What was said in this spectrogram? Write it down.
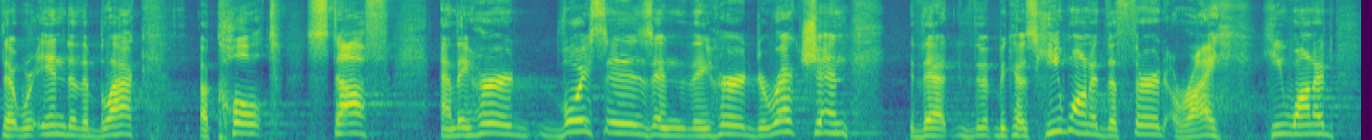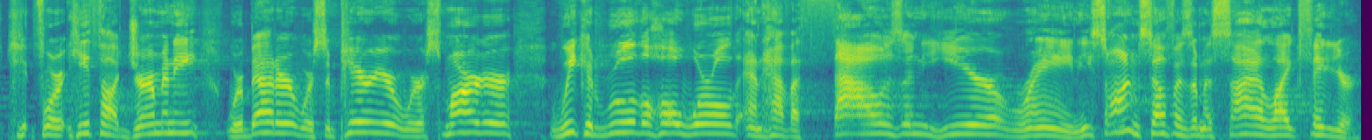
that were into the black occult stuff, and they heard voices and they heard direction, that, because he wanted the third Reich. He wanted to, for he thought Germany we're better, we're superior, we're smarter, we could rule the whole world and have a thousand year reign. He saw himself as a Messiah-like figure.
